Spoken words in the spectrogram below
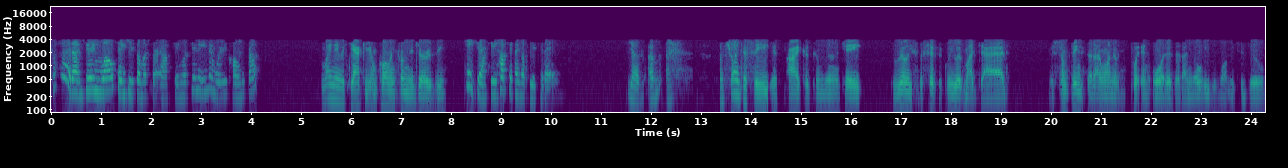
Good. I'm doing well. Thank you so much for asking. What's your name and where are you calling from? My name is Jackie. I'm calling from New Jersey. Hey, Jackie. How can I help you today? Yes, I'm. I'm trying to see if I could communicate really specifically with my dad. There's some things that I want to put in order that I know he would want me to do,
